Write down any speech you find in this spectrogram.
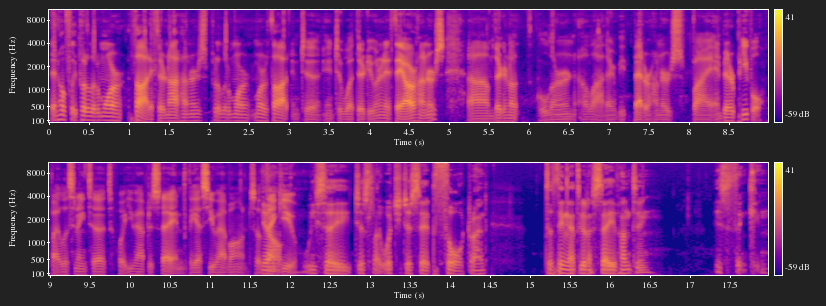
then hopefully put a little more thought. If they're not hunters, put a little more more thought into into what they're doing. And if they are hunters, um, they're gonna learn a lot. They're gonna be better hunters by and better people by listening to, to what you have to say and the guests you have on. So thank Yeah, you. We say just like what you just said, thought, right? The thing that's going to save hunting is thinking.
